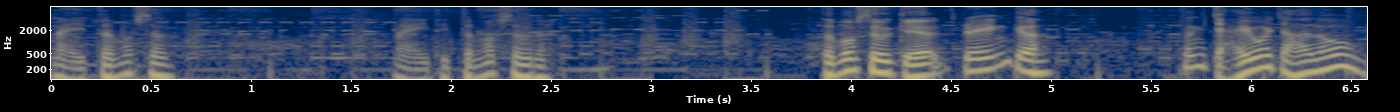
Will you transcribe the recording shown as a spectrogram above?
Này tên pháp sư. Này thì tên pháp sư nè. Tên pháp sư kìa rén kìa hắn chạy quá trời luôn.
